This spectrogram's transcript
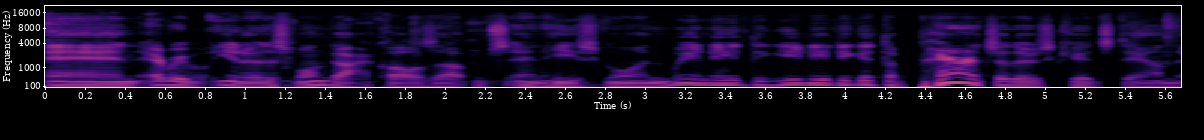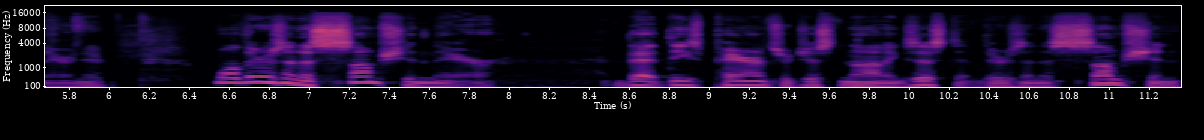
And every, you know, this one guy calls up and he's going, "We need to, you need to get the parents of those kids down there." And well, there's an assumption there that these parents are just non-existent. There's an assumption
